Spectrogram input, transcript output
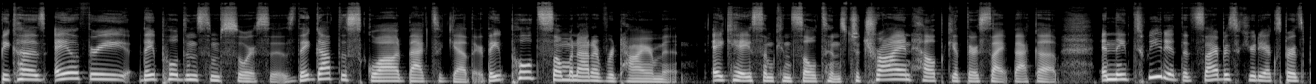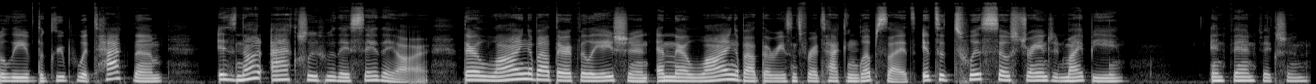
because AO3, they pulled in some sources. They got the squad back together. They pulled someone out of retirement, aka some consultants, to try and help get their site back up. And they tweeted that cybersecurity experts believe the group who attacked them is not actually who they say they are. They're lying about their affiliation and they're lying about their reasons for attacking websites. It's a twist so strange it might be in fan fiction.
